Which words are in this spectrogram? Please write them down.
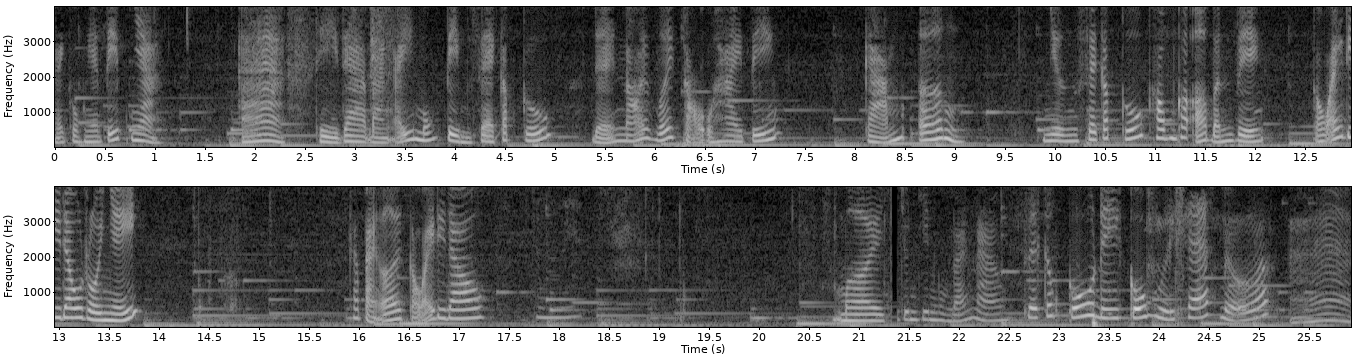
Hãy cùng nghe tiếp nha. À thì ra bạn ấy muốn tìm xe cấp cứu để nói với cậu hai tiếng. Cảm ơn. Nhưng xe cấp cứu không có ở bệnh viện. Cậu ấy đi đâu rồi nhỉ? Các bạn ơi cậu ấy đi đâu? Mời chun chin cùng đoán nào. Xe cấp cứu đi cứu người khác nữa. À.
